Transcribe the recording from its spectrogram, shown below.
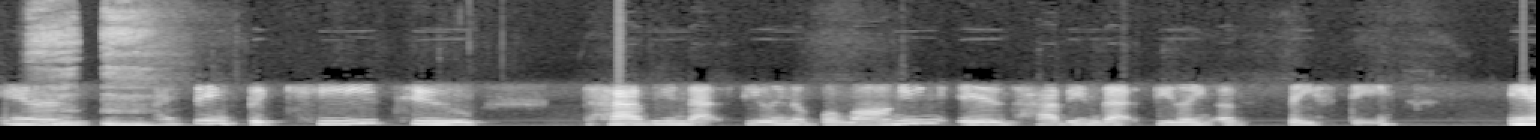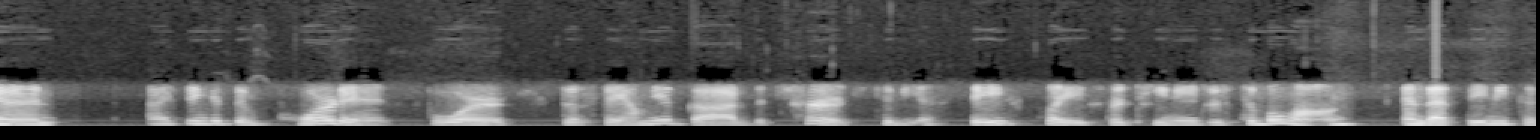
And I think the key to having that feeling of belonging is having that feeling of safety. And I think it's important for the family of God, the church, to be a safe place for teenagers to belong and that they need to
